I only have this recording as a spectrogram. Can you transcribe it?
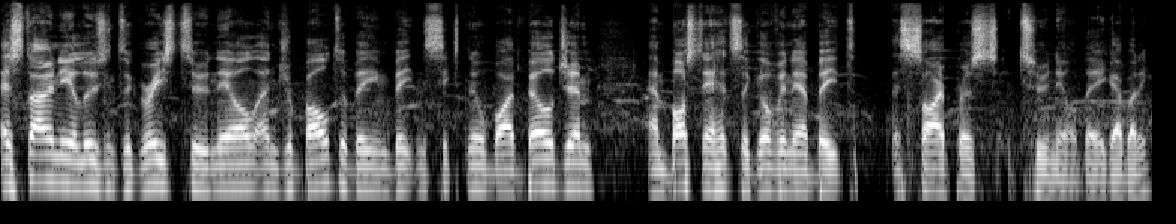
Estonia losing to Greece 2 0, and Gibraltar being beaten 6 0 by Belgium, and Bosnia Herzegovina beat Cyprus 2 0. There you go, buddy.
